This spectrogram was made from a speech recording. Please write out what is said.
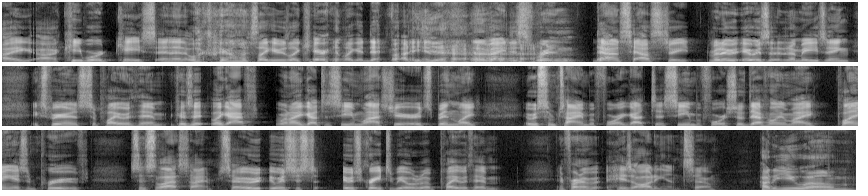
a uh, keyboard case, and then it looked like almost like he was like carrying like a dead body in, Yeah. in the back, just sprinting down South Street. But it, it was an amazing experience to play with him because it like after when I got to see him last year, it's been like it was some time before I got to see him before, so definitely my playing has improved since the last time. So it, was just it was great to be able to play with him in front of his audience. So. How do you um?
